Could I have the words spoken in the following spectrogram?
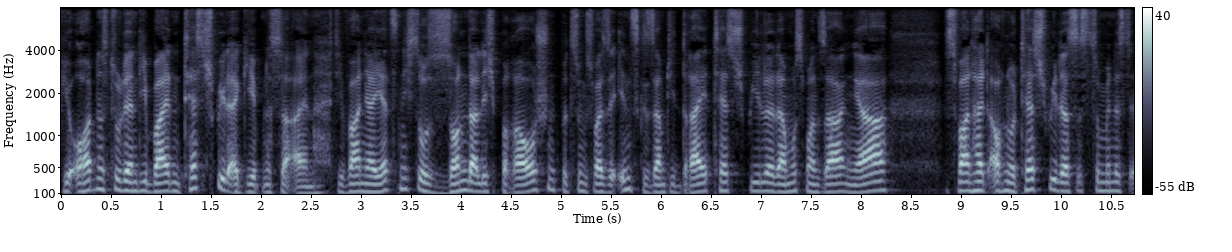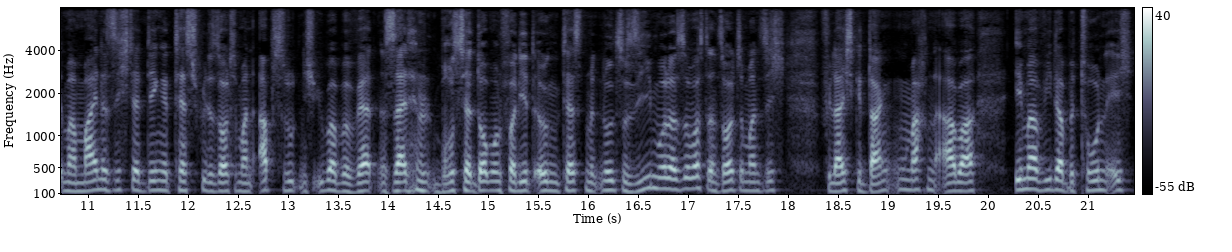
Wie ordnest du denn die beiden Testspielergebnisse ein? Die waren ja jetzt nicht so sonderlich berauschend, beziehungsweise insgesamt die drei Testspiele, da muss man sagen, ja, es waren halt auch nur Testspiele, das ist zumindest immer meine Sicht der Dinge. Testspiele sollte man absolut nicht überbewerten, es sei denn, Borussia Dortmund verliert irgendeinen Test mit 0 zu 7 oder sowas, dann sollte man sich vielleicht Gedanken machen, aber immer wieder betone ich,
